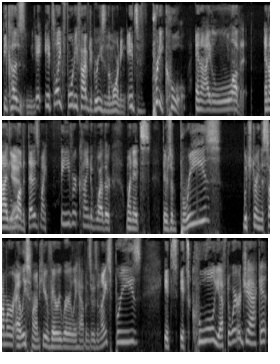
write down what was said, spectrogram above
because Mhm. it, it's like 45 degrees in the morning. It's pretty cool, and I love it. And I Yeah. love it. That is my favorite kind of weather when it's there's a breeze, which during the summer, at least around here, very rarely happens. There's a nice breeze. It's it's cool. You have to wear a jacket,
